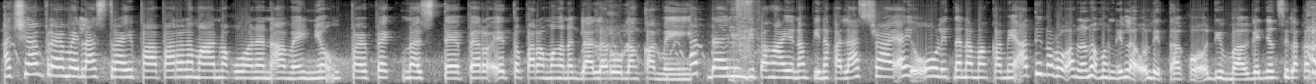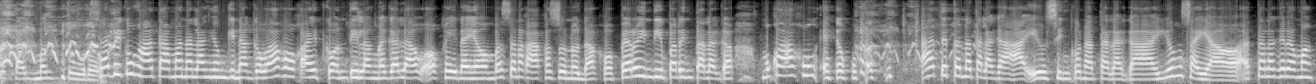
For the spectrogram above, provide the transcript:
At syempre, may last try pa para naman makuha na namin yung perfect na step. Pero ito parang mga naglalaro lang kami. At dahil hindi pa nga yun ang pinaka last try, ay uulit na naman kami. At tinuruan na naman nila ulit ako. O, Diba? Ganyan sila katatag magturo. Sabi ko nga, tama na lang yung ginagawa ko. Kahit konti lang nagalaw, okay na yun. Basta nakakasunod ako. Pero hindi pa rin talaga mukha akong ewan. At ito na talaga, ayusin ko na talaga yung sayaw. At talaga namang,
